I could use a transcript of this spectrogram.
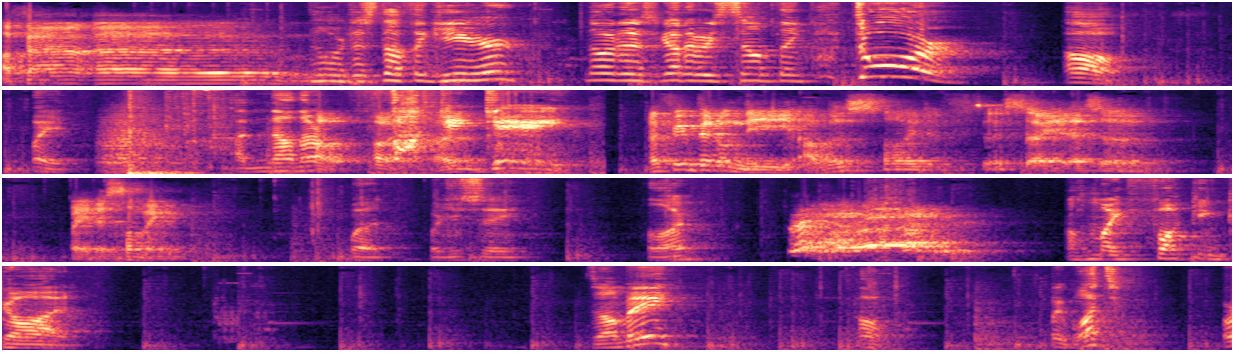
I found. Uh, No, there's nothing here. No, there's gotta be something. Door! Oh. Wait. Another Oh, oh, fucking oh. key! Have we been on the other side of this? Oh yeah, there's a. Wait, there's something. What? What'd you see? Hello? Oh my fucking god. Zombie? Oh. Wait, what? He?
